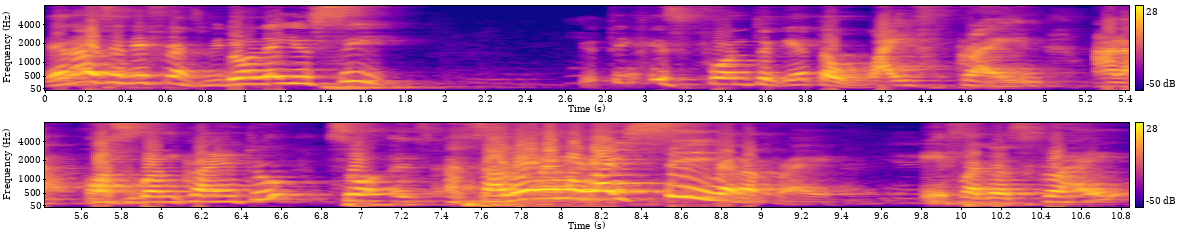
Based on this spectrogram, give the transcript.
Yeah, that's the difference. We don't let you see. You think it's fun to get a wife crying and a husband crying too? So, so I don't let my wife see when I cry. If I just cry,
